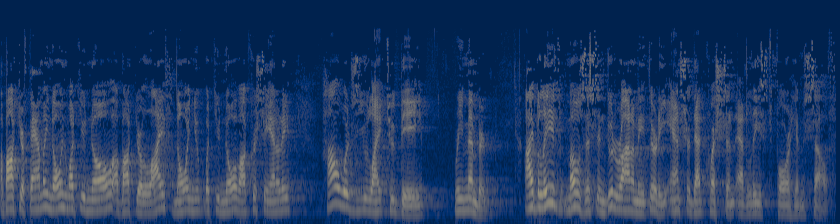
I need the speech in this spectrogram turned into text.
about your family, knowing what you know about your life, knowing you, what you know about Christianity, how would you like to be remembered? I believe Moses in Deuteronomy 30 answered that question at least for himself.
